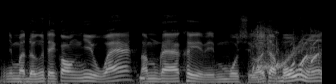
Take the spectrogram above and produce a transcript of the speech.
nhưng mà đừng có trẻ con nhiều quá đâm ra khi bị mua sữa cho bú nữa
